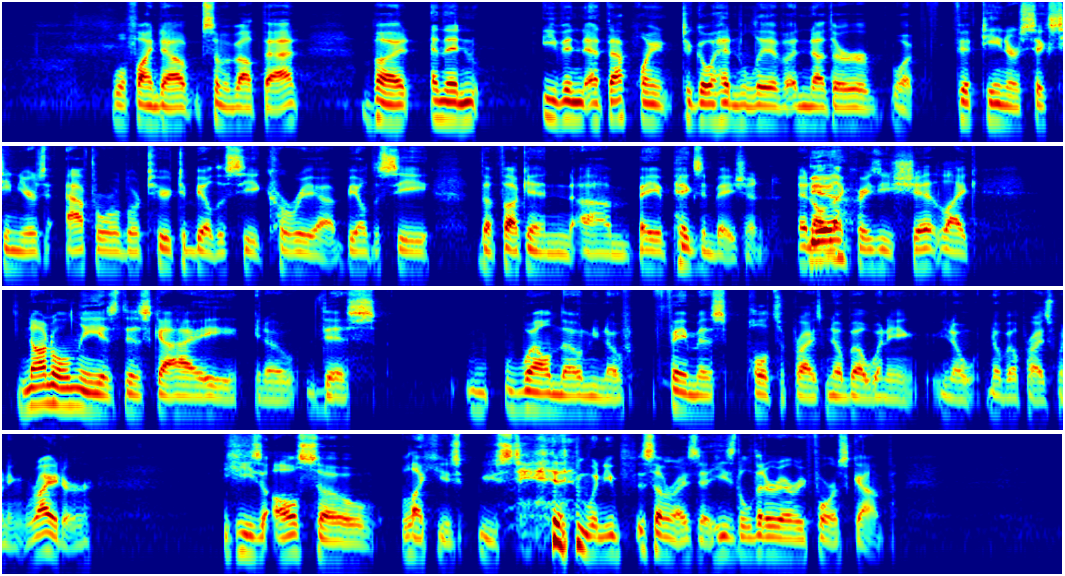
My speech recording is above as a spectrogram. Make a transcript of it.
We'll find out some about that. But and then even at that point to go ahead and live another what 15 or 16 years after World War II to be able to see Korea, be able to see the fucking um, Bay of Pigs invasion and all that crazy shit. Like, not only is this guy, you know, this well-known, you know, famous Pulitzer Prize, Nobel winning, you know, Nobel Prize winning writer, he's also like you you stated when you summarized it, he's the literary Forrest Gump.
